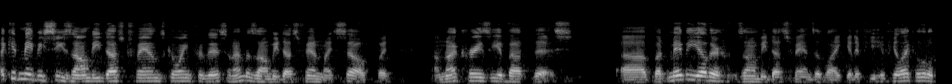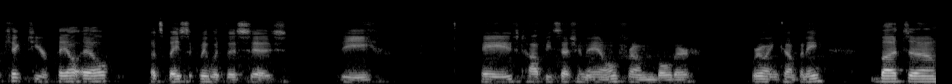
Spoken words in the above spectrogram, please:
I could maybe see Zombie Dust fans going for this, and I'm a Zombie Dust fan myself, but I'm not crazy about this. Uh, but maybe other Zombie Dust fans that like it. If you if you like a little kick to your pale ale, that's basically what this is. The hazed hoppy session ale from Boulder Brewing Company. But uh,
